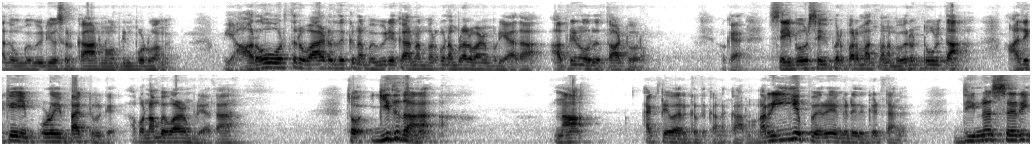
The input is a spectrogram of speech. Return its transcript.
அது உங்கள் வீடியோஸ் ஒரு காரணம் அப்படின்னு போடுவாங்க. யாரோ ஒருத்தர் வாழ்கிறதுக்கு நம்ம வீடியோ காரணமாக இருக்கும். நம்மளால் வாழ முடியாதா? அப்படின்னு ஒரு தாட் வரும். ஓகே செய்பவர் செய்பவர் பரமாத்மா நம்ம வெறும் டூல் தான். அதுக்கே இவ்வளோ இம்பேக்ட் இருக்குது அப்போ நம்ம வாழ முடியாதா? ஸோ இதுதான் நான் ஆக்டிவாக இருக்கிறதுக்கான காரணம். நிறைய பேர் எங்கிட்ட இது கேட்டாங்க. தினசரி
